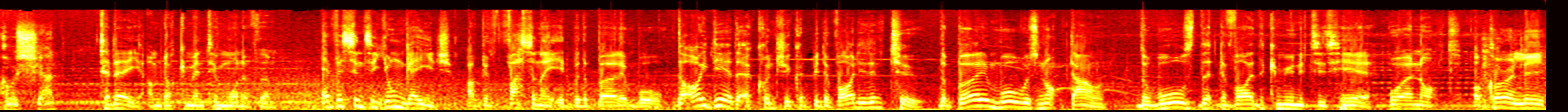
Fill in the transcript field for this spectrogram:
I was shot. Today, I'm documenting one of them. Ever since a young age, I've been fascinated with the Berlin Wall. The idea that a country could be divided in two. The Berlin Wall was knocked down. The walls that divide the communities here were not. Well, currently,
